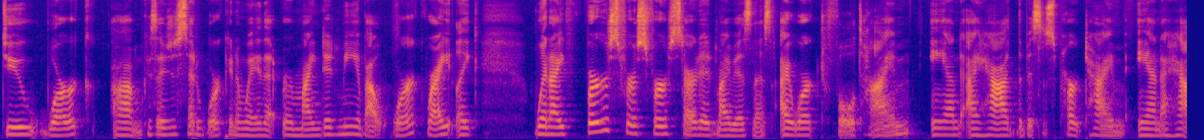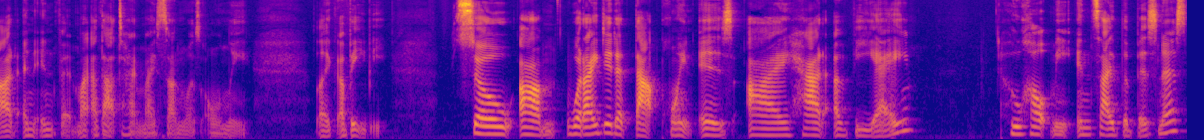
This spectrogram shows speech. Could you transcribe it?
do work um because I just said work in a way that reminded me about work, right? Like when I first first first started my business, I worked full time and I had the business part time and I had an infant. My, at that time my son was only like a baby. So um what I did at that point is I had a VA who helped me inside the business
